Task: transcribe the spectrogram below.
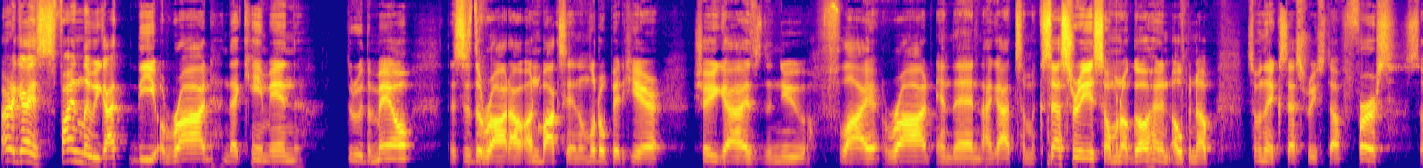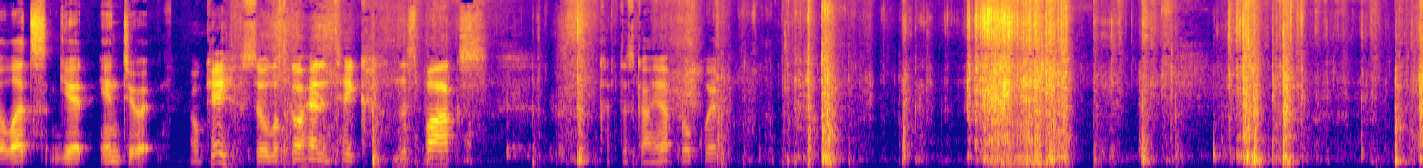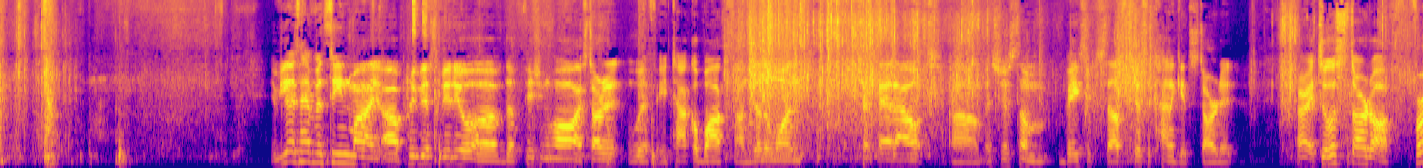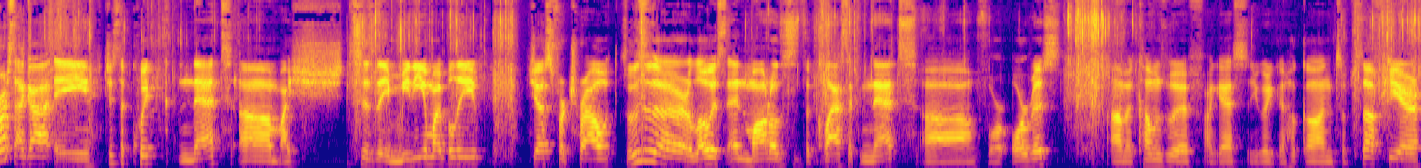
Alright guys, finally we got the rod that came in through the mail. This is the rod, I'll unbox it in a little bit here. Show you guys the new fly rod and then I got some accessories so I'm gonna go ahead and open up some of the accessory stuff first. So let's get into it. Okay, so let's go ahead and take this box, cut this guy up real quick. If you guys haven't seen my uh, previous video of the fishing haul, I started with a tackle box on the other one. Check that out. Um, it's just some basic stuff just to kind of get started. Alright, so let's start off. First, I got a just a quick net. Um, I this is a medium, I believe, just for trout. So this is our lowest end model. This is the classic net uh, for Orvis. Um, it comes with, I guess, you can hook on some stuff here.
